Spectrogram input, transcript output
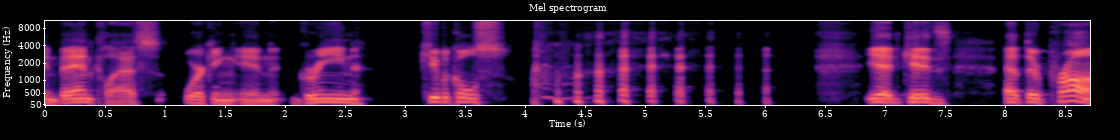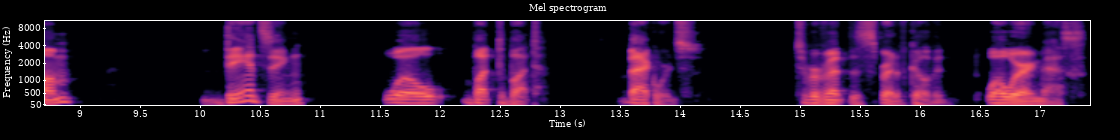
in band class working in green cubicles. you had kids at their prom dancing, well, butt to butt, backwards to prevent the spread of COVID while wearing masks.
